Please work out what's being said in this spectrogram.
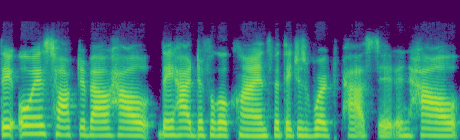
they always talked about how they had difficult clients, but they just worked past it and how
